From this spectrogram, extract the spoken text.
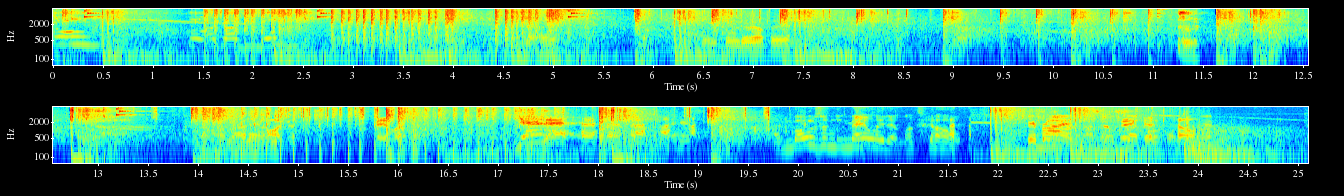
No! No, I gotta. Guys, everything good out there? Not down. Oh, I missed. Melee. Yeah! I Mosened and meleeed him. Let's go. Hey, Brian. Don't Okay, set can't tell. ones,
